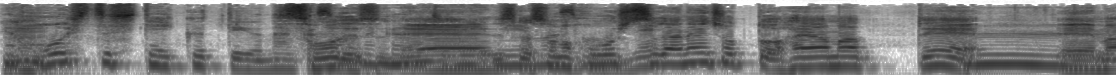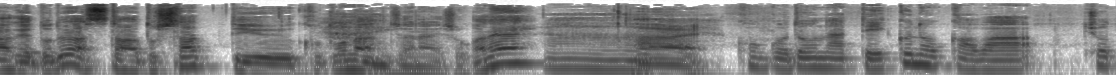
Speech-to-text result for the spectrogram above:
う、放出していくっていう、なんかそうですね。ですからその放出がね、ちょっと早まって、えー、マーケットではスタートしたっていうことなんじゃないでしょうかね。はい。今後どうなっていくのかは、ちょっ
